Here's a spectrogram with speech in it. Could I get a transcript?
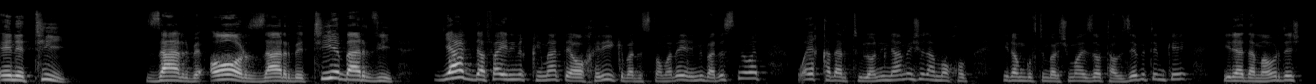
ان تی ضرب آر ضرب تی بر وی یک دفعه این قیمت آخری که به دست آمده یعنی به دست میومد و اینقدر طولانی نمی‌شد اما خب اینم گفتیم برای شما ایزا توضیح بدیم که این در موردش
